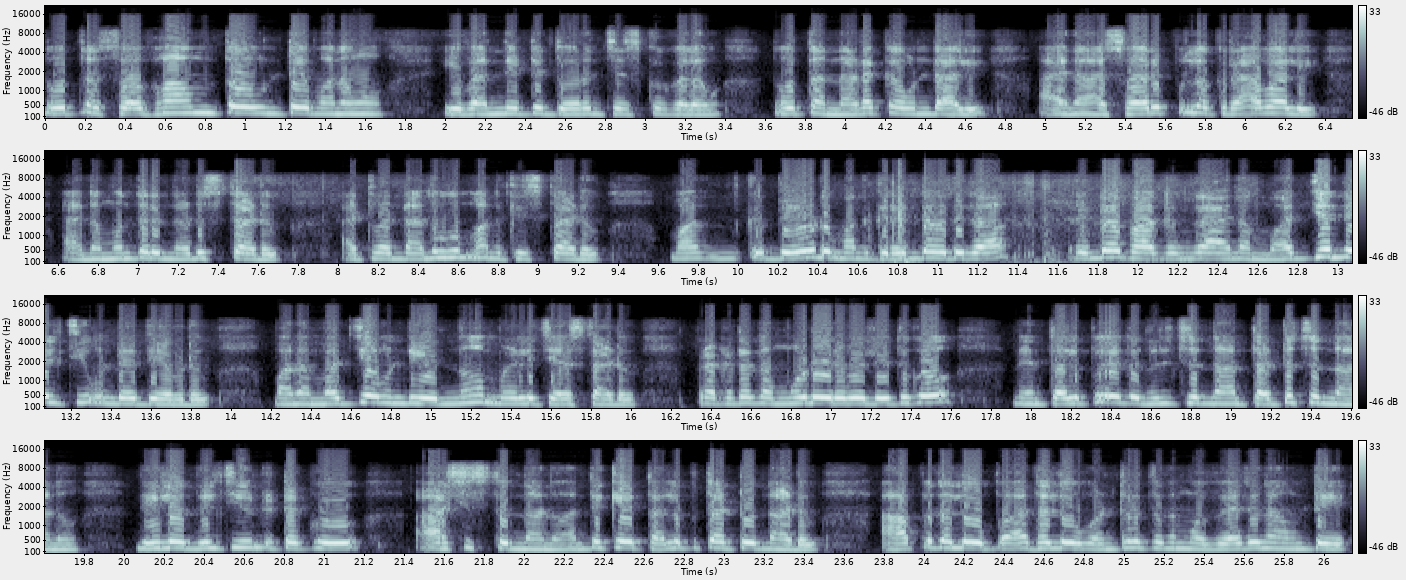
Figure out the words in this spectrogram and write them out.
నూతన స్వభావంతో ఉంటే మనము ఇవన్నిటి దూరం చేసుకోగలం. నూతన నడక ఉండాలి. ఆయన ఆ స్వరూపులోకి రావాలి. ఆయన ముందర నడుస్తాడు. అటువంటి అనుభవం మనకి ఇస్తాడు మనకు దేవుడు మనకి రెండవదిగా రెండవ భాగంగా ఆయన మధ్య నిలిచి ఉండే దేవుడు. మన మధ్య ఉండి ఎన్నో మేళ్ళు చేస్తాడు. ప్రకటన మూడు ఇరవై ఇదిగో నేను తలుపు ఏదో నిల్చున్నాను తట్టుచున్నాను. నీలో నిలిచి ఉండేటకు ఆశిస్తున్నాను. అందుకే తలుపు తట్టున్నాడు. ఆపదలు బాధలు ఒంటరితనము వేదన ఉంటే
